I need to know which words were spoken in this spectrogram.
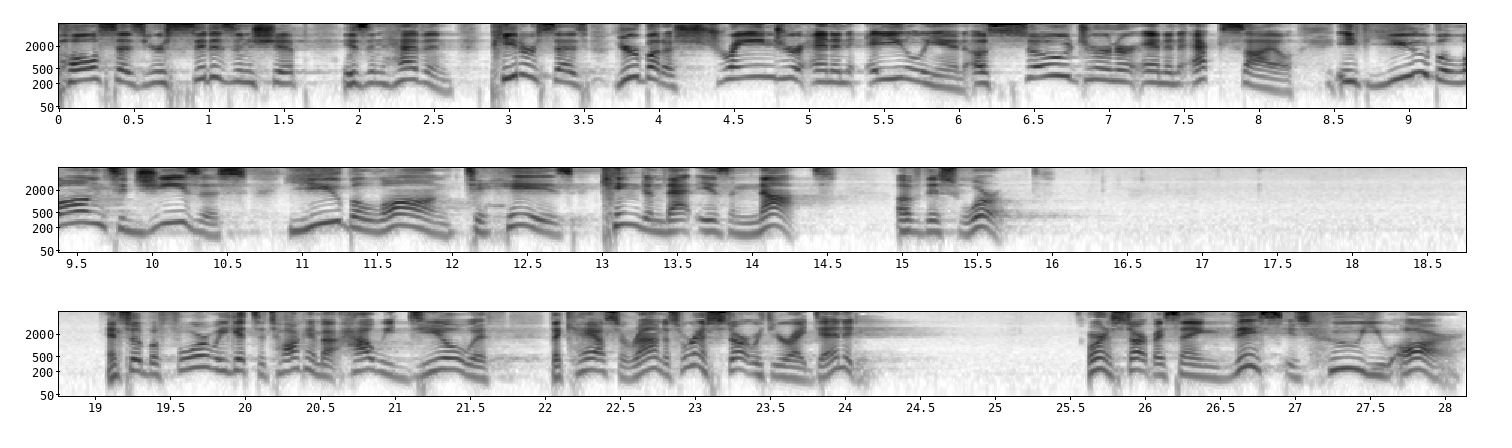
Paul says your citizenship is in heaven. Peter says you're but a stranger and an alien, a sojourner and an exile. If you belong to Jesus, you belong to his kingdom that is not of this world. And so before we get to talking about how we deal with the chaos around us, we're going to start with your identity. We're going to start by saying, This is who you are.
